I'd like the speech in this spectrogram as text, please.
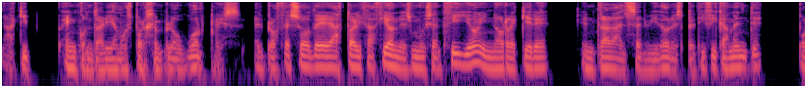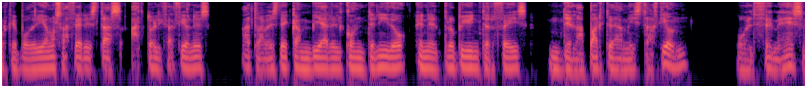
Aquí encontraríamos, por ejemplo, WordPress. El proceso de actualización es muy sencillo y no requiere entrar al servidor específicamente, porque podríamos hacer estas actualizaciones a través de cambiar el contenido en el propio interface de la parte de administración o el CMS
